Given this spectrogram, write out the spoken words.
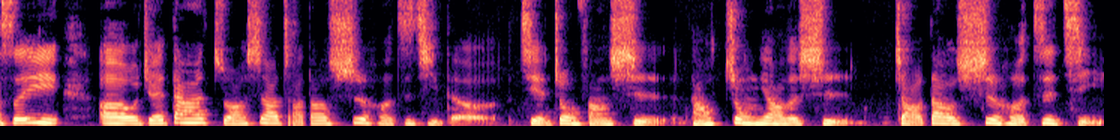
所以呃，我觉得大家主要是要找到适合自己的减重方式，然后重要的是。找到适合自己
